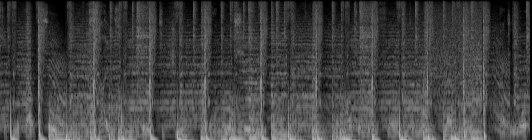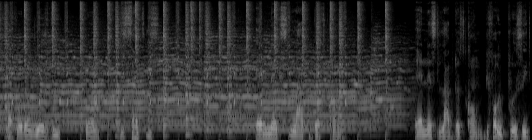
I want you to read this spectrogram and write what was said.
a new tab. So is going to teach you, and going to show you how to mine from to mine Litecoin that will worth 500 USD from the site is nxlab.com nxlab.com before we proceed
